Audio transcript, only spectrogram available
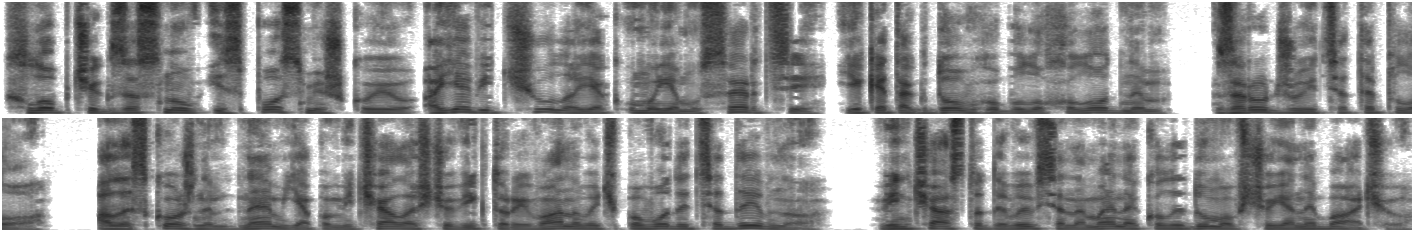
Хлопчик заснув із посмішкою, а я відчула, як у моєму серці, яке так довго було холодним, зароджується тепло. Але з кожним днем я помічала, що Віктор Іванович поводиться дивно. Він часто дивився на мене, коли думав, що я не бачу.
